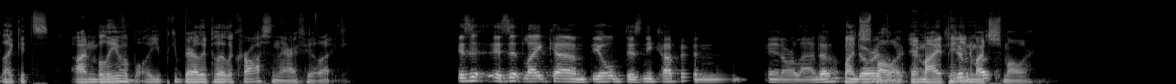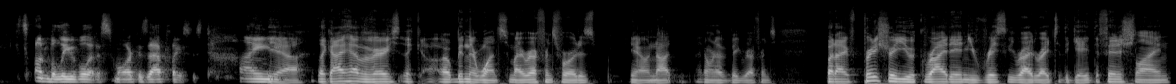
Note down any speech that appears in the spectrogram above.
like it's unbelievable. You could barely play lacrosse in there. I feel like. Is it is it like um, the old Disney Cup in in Orlando? Much Indoor? smaller, like in my opinion, much smaller. It's unbelievable that it's smaller because that place is tiny. Yeah, like I have a very like I've been there once. My reference for it is you know not I don't have a big reference, but I'm pretty sure you ride in. You basically ride right to the gate. The finish line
